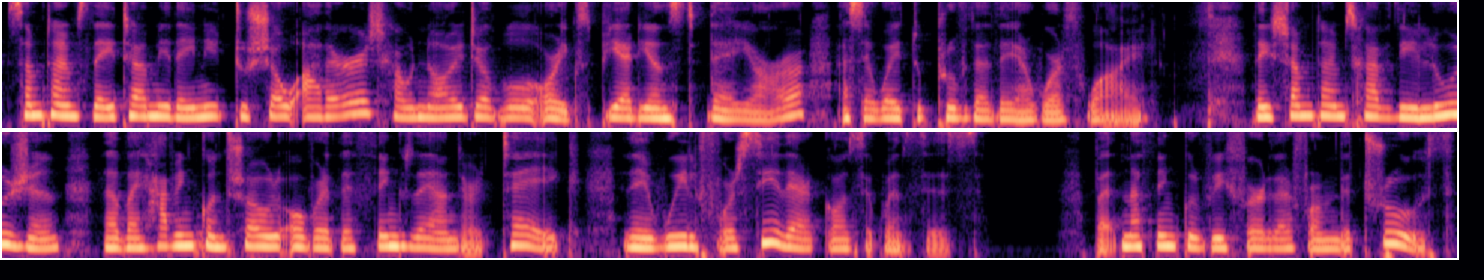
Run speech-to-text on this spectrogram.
Sometimes they tell me they need to show others how knowledgeable or experienced they are as a way to prove that they are worthwhile. They sometimes have the illusion that by having control over the things they undertake, they will foresee their consequences. But nothing could be further from the truth.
